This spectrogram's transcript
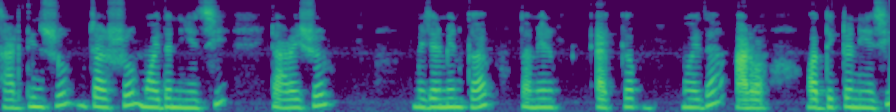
সাড়ে তিনশো, চারশো ময়দা নিয়েছি, এটা আড়াইশো মেজারমেন্ট কাপ। তো আমি এক কাপ ময়দা আর অর্ধেকটা নিয়েছি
